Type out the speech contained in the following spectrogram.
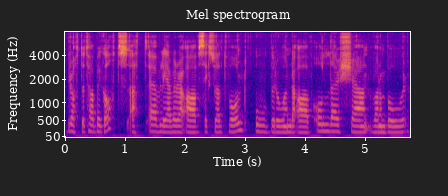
brottet har begåtts, att överlevare av sexuellt våld oberoende av ålder, kön, var de bor,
